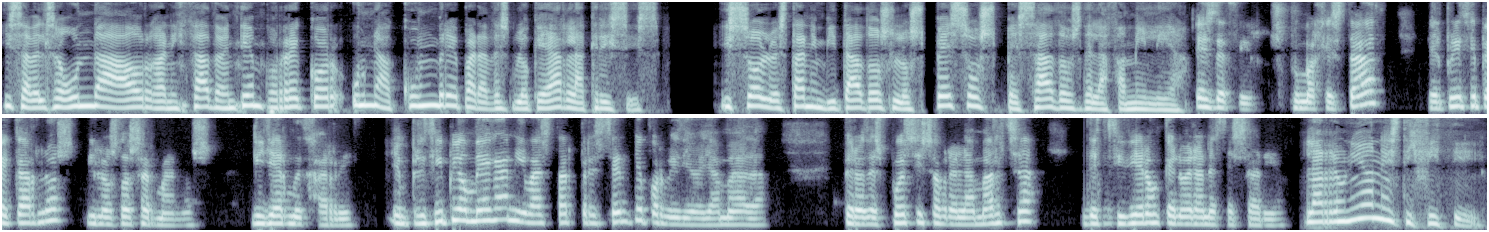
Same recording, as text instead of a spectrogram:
Isabel II ha organizado en tiempo récord una cumbre para desbloquear la crisis, y solo están invitados los pesos pesados de la familia. Es decir, Su Majestad, el príncipe Carlos y los dos hermanos, Guillermo y Harry. En principio, Meghan iba a estar presente por videollamada, pero después y sobre la marcha decidieron que no era necesario. La reunión es difícil.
